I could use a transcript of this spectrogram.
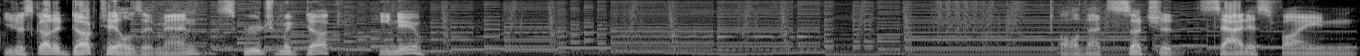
You just gotta DuckTales it, man. Scrooge McDuck. He knew. Oh, that's such a satisfying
